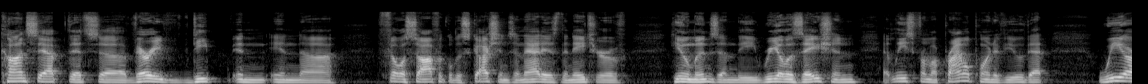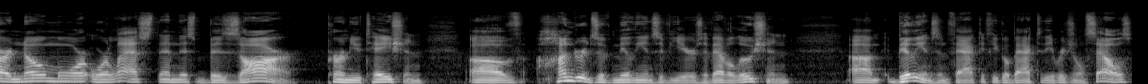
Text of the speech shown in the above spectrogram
concept that's uh, very deep in in uh, philosophical discussions, and that is the nature of humans and the realization, at least from a primal point of view, that we are no more or less than this bizarre permutation of hundreds of millions of years of evolution, um, billions, in fact, if you go back to the original cells,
